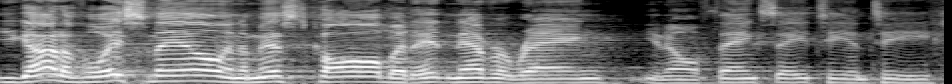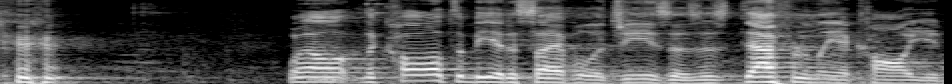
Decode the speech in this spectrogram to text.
you got a voicemail and a missed call, but it never rang. You know, thanks AT&T. well, the call to be a disciple of Jesus is definitely a call you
